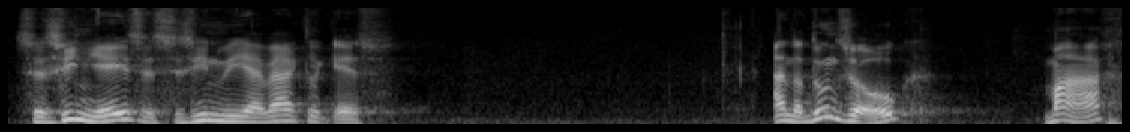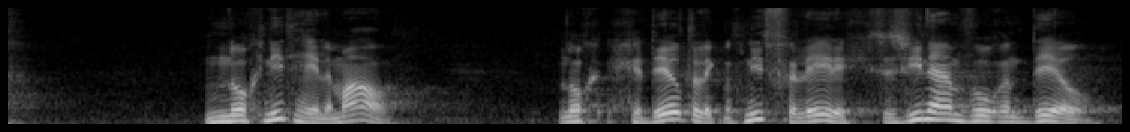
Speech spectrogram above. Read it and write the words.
Ze zien Jezus, ze zien wie hij werkelijk is. En dat doen ze ook, maar nog niet helemaal. Nog gedeeltelijk, nog niet volledig. Ze zien hem voor een deel.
